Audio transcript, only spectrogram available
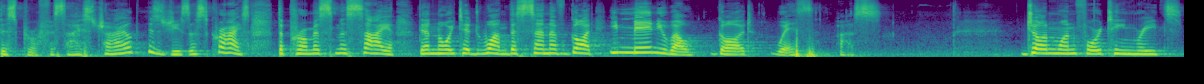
This prophesied child is Jesus Christ, the promised Messiah, the anointed one, the Son of God, Emmanuel, God with us. John 1:14 reads,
